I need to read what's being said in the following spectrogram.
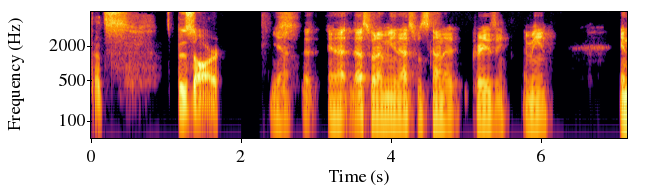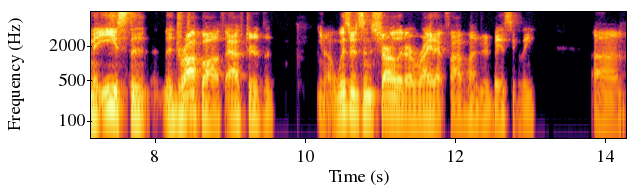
That's it's bizarre. Yeah, and that, that's what I mean. That's what's kind of crazy. I mean, in the East, the the drop off after the, you know, Wizards and Charlotte are right at 500 basically. Um,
